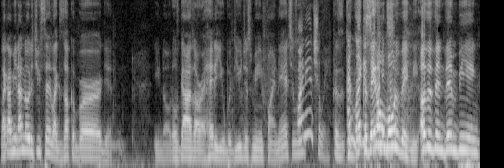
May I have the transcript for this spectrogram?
Like I mean, I know that you said like Zuckerberg and you know those guys are ahead of you, but do you just mean financially? Financially. because they, they don't mean, Zu- motivate me other than them being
